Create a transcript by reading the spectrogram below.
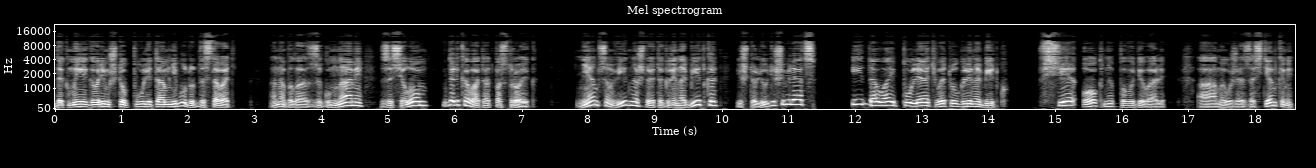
так мы говорим, что пули там не будут доставать. Она была за гумнами, за селом, далековато от построек. Немцам видно, что это глинобитка и что люди шевелятся. И давай пулять в эту глинобитку. Все окна повыбивали, а мы уже за стенками,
